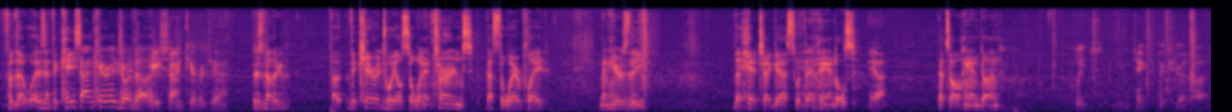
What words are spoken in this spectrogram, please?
for the, is it the caisson carriage or the, case on carriage, yeah. there's another, uh, the carriage wheel, so when it turns, that's the wear plate. And then here's the, the hitch, I guess, with the handles. Yeah, That's all hand done. cleats. You can take a picture of the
